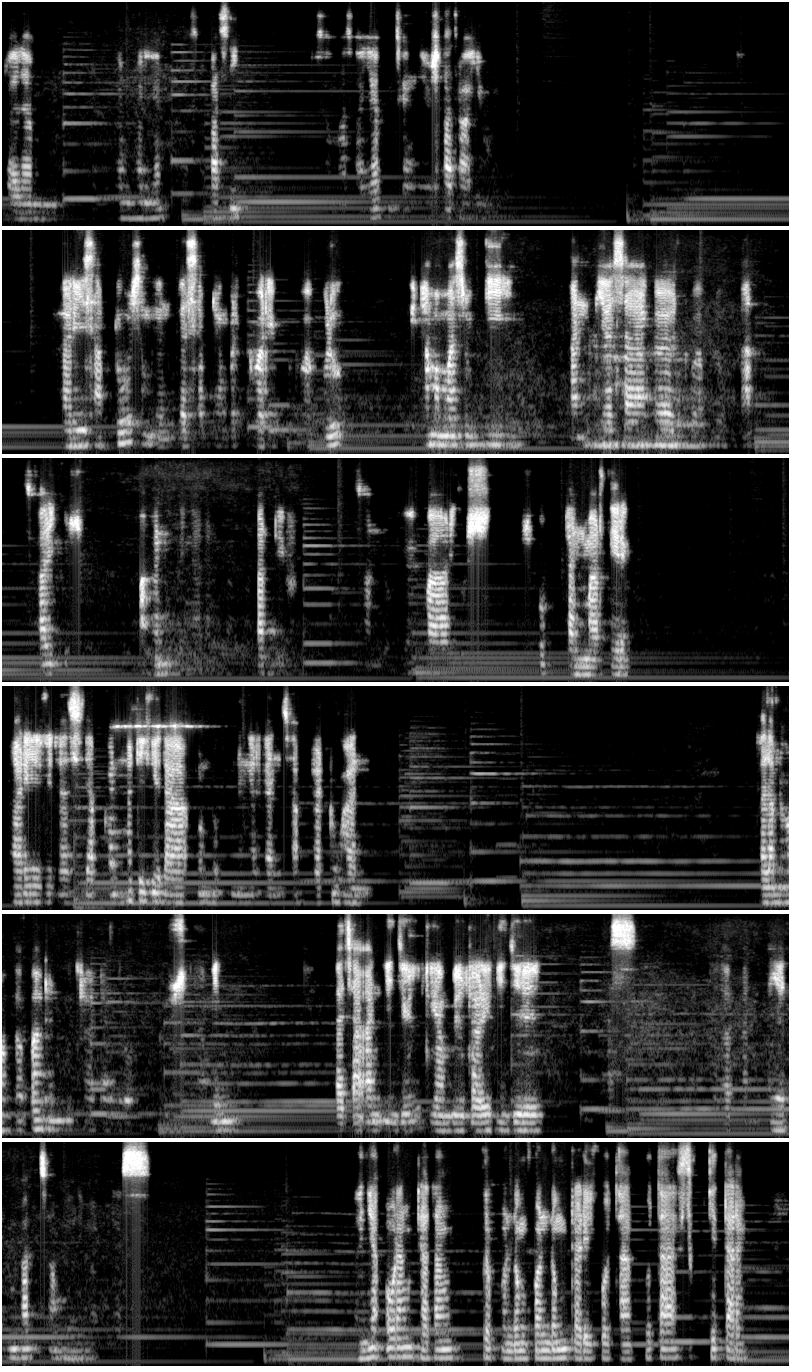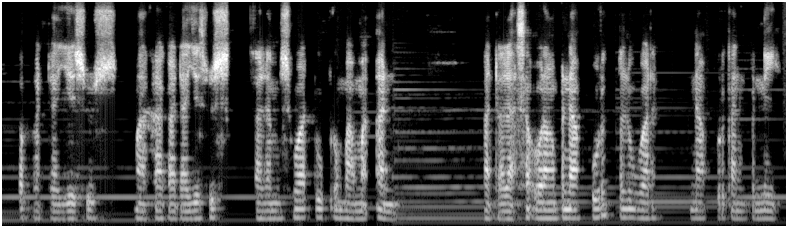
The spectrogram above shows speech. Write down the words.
dalam dalam harian kasih bersama saya Jenius Atrayu. Hari Sabtu 19 September 2020 kita memasuki pekan biasa ke-24 sekaligus pekan peringatan Adif Sandoya Parius dan Martir Mari kita siapkan hati kita untuk mendengarkan sabda Tuhan. Dalam nama Bapa dan Putra dan Roh Kudus. Amin. Bacaan Injil diambil dari Injil 8 ayat 4 sampai 15. Banyak orang datang berbondong-bondong dari kota-kota sekitar kepada Yesus. Maka kata Yesus dalam suatu perumpamaan adalah seorang penabur keluar menaburkan benih.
